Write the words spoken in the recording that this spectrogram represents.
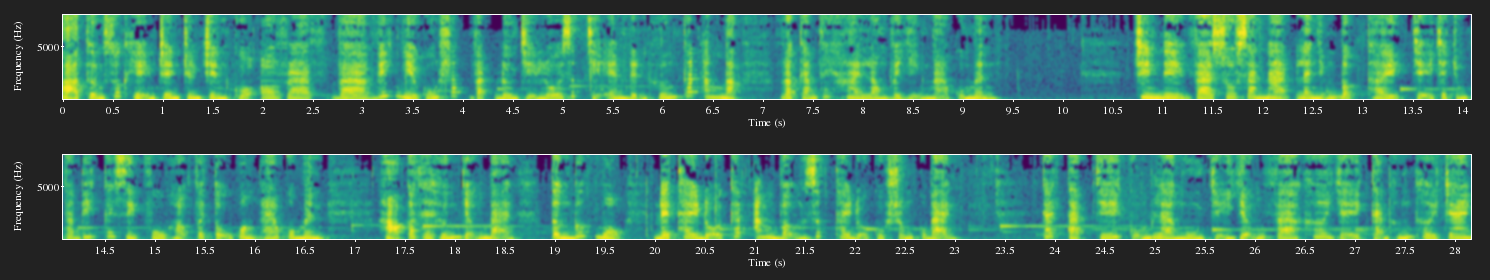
Họ thường xuất hiện trên chương trình của Aura và viết nhiều cuốn sách vạch đường chỉ lối giúp chị em định hướng cách ăn mặc và cảm thấy hài lòng về diện mạo của mình. Ginny và Susanna là những bậc thầy chỉ cho chúng ta biết cái gì phù hợp với tủ quần áo của mình. Họ có thể hướng dẫn bạn từng bước một để thay đổi cách ăn vận giúp thay đổi cuộc sống của bạn. Các tạp chí cũng là nguồn chỉ dẫn và khơi dậy cảm hứng thời trang.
